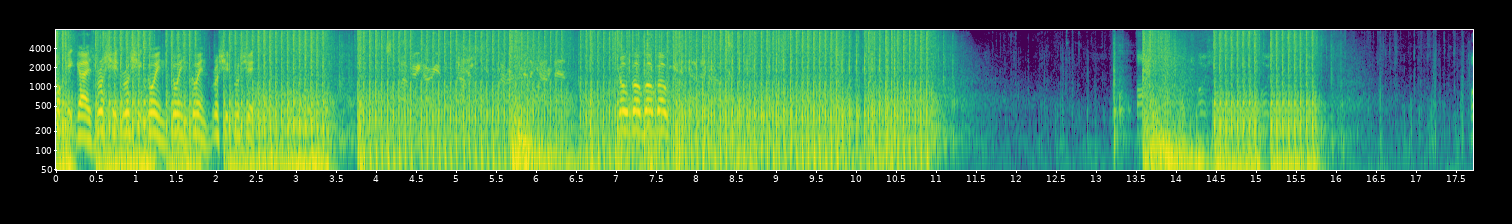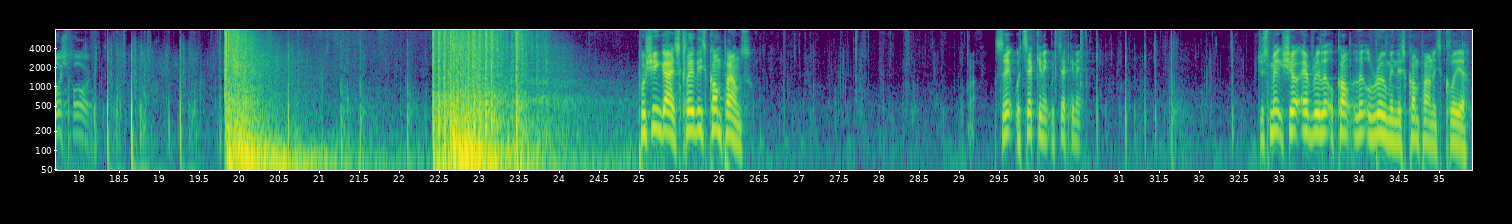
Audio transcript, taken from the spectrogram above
Fuck it, guys. Rush it, rush it. Go in, go in, go in. Rush it, rush it. Squad 3, hurry up. At least two members for the compound. Go, go, go, go. Push, push, push. Push forward. Push in, guys. Clear these compounds. That's it. We're taking it. We're taking it. Just make sure every little little room in this compound is clear.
